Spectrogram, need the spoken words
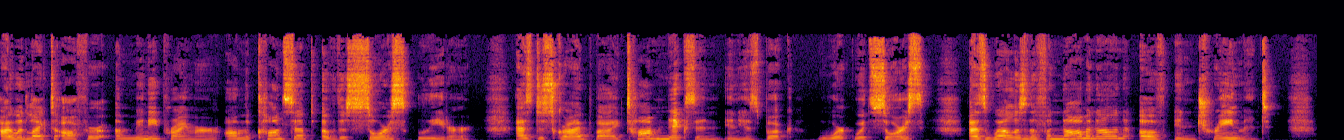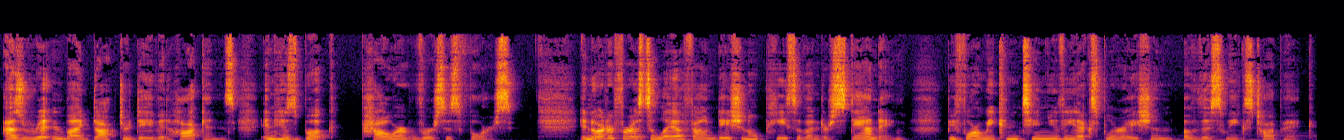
I would like to offer a mini primer on the concept of the source leader, as described by Tom Nixon in his book Work with Source, as well as the phenomenon of entrainment, as written by Dr. David Hawkins in his book power versus force. In order for us to lay a foundational piece of understanding before we continue the exploration of this week's topic.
